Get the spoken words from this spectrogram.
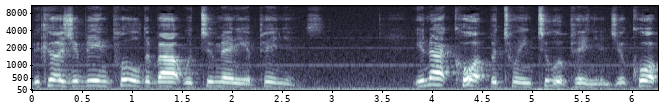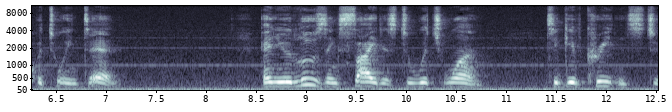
because you're being pulled about with too many opinions. You're not caught between two opinions. You're caught between ten. And you're losing sight as to which one to give credence to.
